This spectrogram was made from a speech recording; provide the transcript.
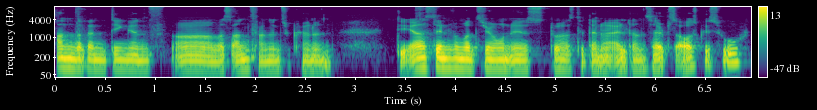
anderen Dingen äh, was anfangen zu können. Die erste Information ist, du hast dir deine Eltern selbst ausgesucht.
